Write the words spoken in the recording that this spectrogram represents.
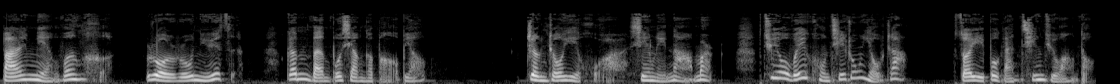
白面温和，若如女子，根本不像个保镖。郑州一伙心里纳闷儿却又唯恐其中有诈，所以不敢轻举妄动，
